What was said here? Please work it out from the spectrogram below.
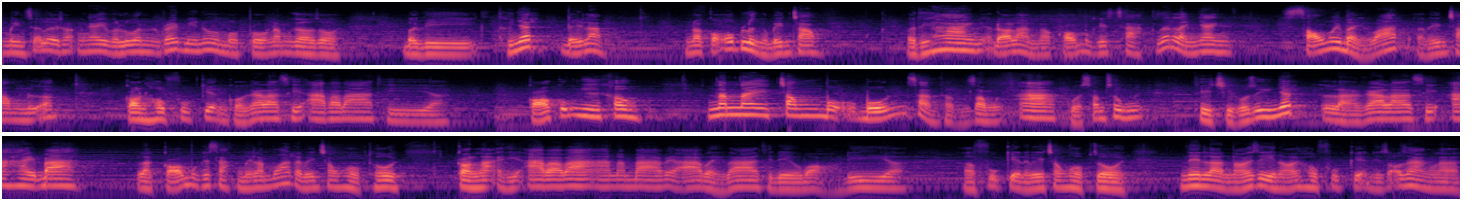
mình sẽ lựa chọn ngay và luôn Redmi Note 11 Pro 5G rồi. Bởi vì thứ nhất đấy là nó có ốp lưng ở bên trong. Và thứ hai nữa đó là nó có một cái sạc rất là nhanh 67W ở bên trong nữa. Còn hộp phụ kiện của Galaxy A33 thì à, có cũng như không. Năm nay trong bộ 4 sản phẩm dòng A của Samsung ấy, thì chỉ có duy nhất là Galaxy A23 là có một cái sạc 15W ở bên trong hộp thôi. Còn lại thì A33, A53 và A73 thì đều bỏ đi uh, Ờ, phụ kiện ở bên trong hộp rồi. Nên là nói gì nói hộp phụ kiện thì rõ ràng là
